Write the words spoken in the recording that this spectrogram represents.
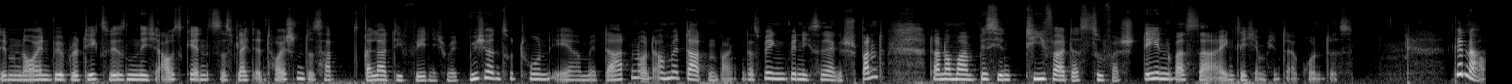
dem neuen Bibliothekswesen nicht auskennen, ist das vielleicht enttäuschend. Das hat relativ wenig mit Büchern zu tun, eher mit Daten und auch mit Datenbanken. Deswegen bin ich sehr gespannt, da nochmal ein bisschen tiefer das zu verstehen, was da eigentlich im Hintergrund ist. Genau.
